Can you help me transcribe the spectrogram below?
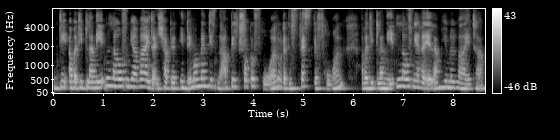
die, aber die Planeten laufen ja weiter. Ich habe ja in dem Moment diesen Abbild schon gefroren oder festgefroren, aber die Planeten laufen ja reell am Himmel weiter.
